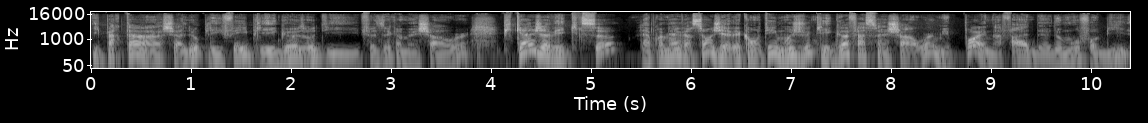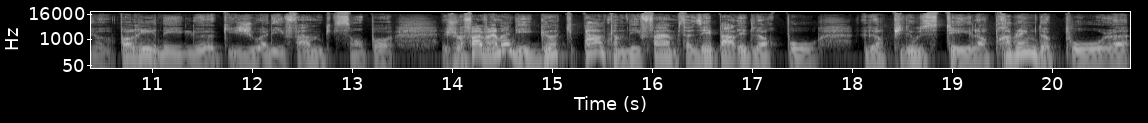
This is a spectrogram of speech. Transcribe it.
Ils partaient en chaloupe, les filles, puis les gars, eux autres, ils faisaient comme un shower. Puis quand j'avais écrit ça, la première version, j'y avais compté. Moi, je veux que les gars fassent un shower, mais pas une affaire d'homophobie. Pas rire des gars qui jouent à des femmes puis qui sont pas. Je veux faire vraiment des gars qui parlent comme des femmes, c'est-à-dire parler de leur peau, leur pilosité, leurs problèmes de peau, là,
